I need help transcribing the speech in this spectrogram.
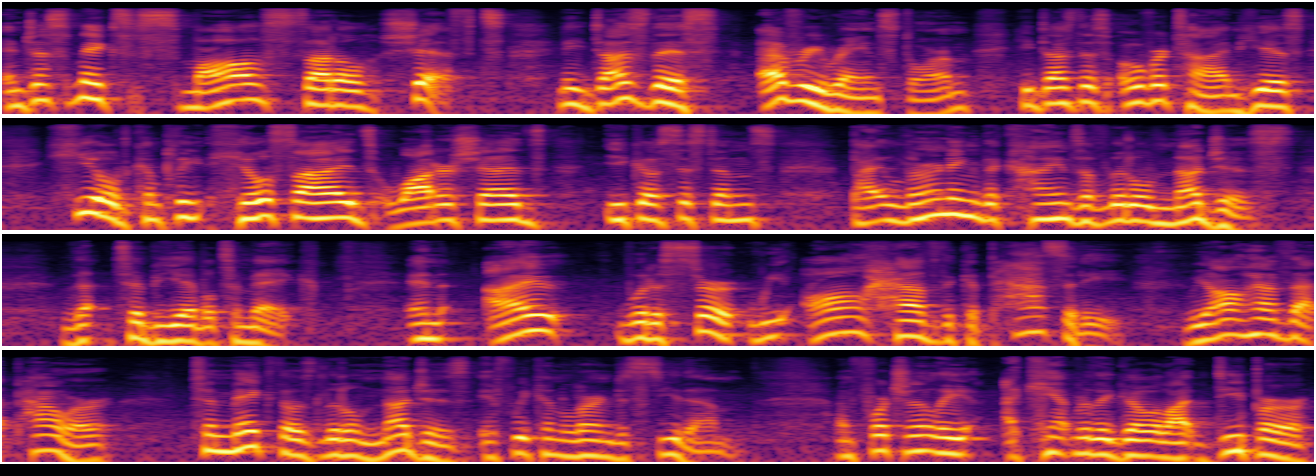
and just makes small, subtle shifts. And he does this every rainstorm. He does this over time. He has healed complete hillsides, watersheds, ecosystems by learning the kinds of little nudges that, to be able to make. And I would assert we all have the capacity, we all have that power to make those little nudges if we can learn to see them. Unfortunately, I can't really go a lot deeper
